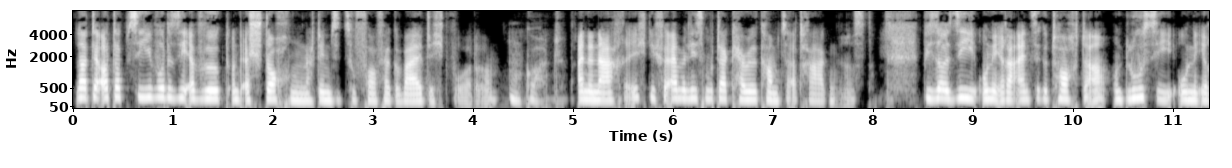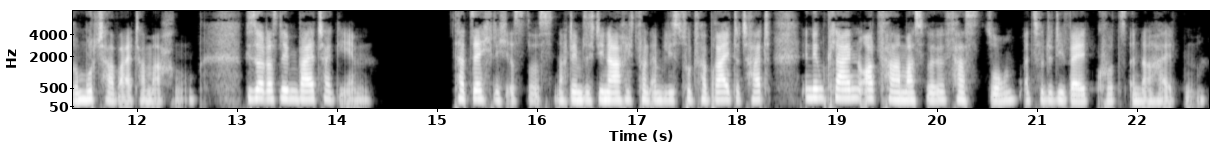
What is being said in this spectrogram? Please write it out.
Laut der Autopsie wurde sie erwürgt und erstochen, nachdem sie zuvor vergewaltigt wurde. Oh Gott. Eine Nachricht, die für Emilys Mutter Carol kaum zu ertragen ist. Wie soll sie ohne ihre einzige Tochter und Lucy ohne ihre Mutter weitermachen? Wie soll das Leben weitergehen? Tatsächlich ist es, nachdem sich die Nachricht von Emilys Tod verbreitet hat, in dem kleinen Ort Farmersville fast so, als würde die Welt kurz innehalten.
